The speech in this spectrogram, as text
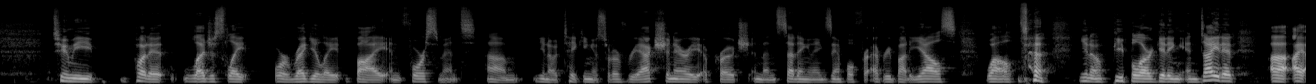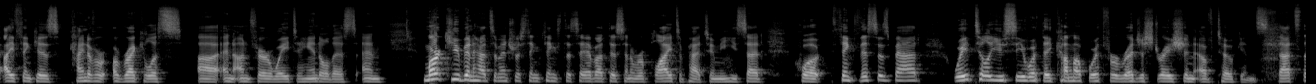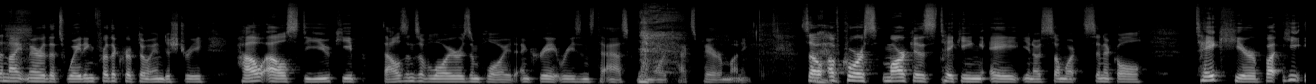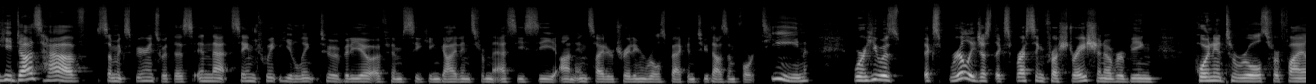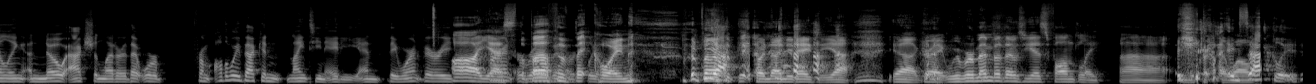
Toomey put it, legislate or regulate by enforcement. Um, you know, taking a sort of reactionary approach and then setting an example for everybody else while you know people are getting indicted. Uh, I, I, think is kind of a, a reckless uh, and unfair way to handle this. And Mark Cuban had some interesting things to say about this in a reply to Pat Toomey. He said, "quote Think this is bad? Wait till you see what they come up with for registration of tokens. That's the nightmare that's waiting for the crypto industry. How else do you keep thousands of lawyers employed and create reasons to ask for more taxpayer money. So of course, Mark is taking a you know somewhat cynical take here, but he he does have some experience with this. In that same tweet, he linked to a video of him seeking guidance from the SEC on insider trading rules back in 2014, where he was ex- really just expressing frustration over being pointed to rules for filing a no action letter that were from all the way back in 1980, and they weren't very. Ah, yes, the birth of Bitcoin. the birth yeah. of Bitcoin 1980. Yeah, yeah, great. We remember those years fondly. Uh, yeah, exactly.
